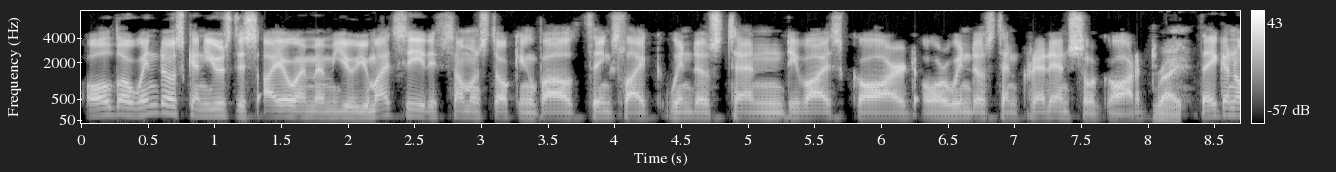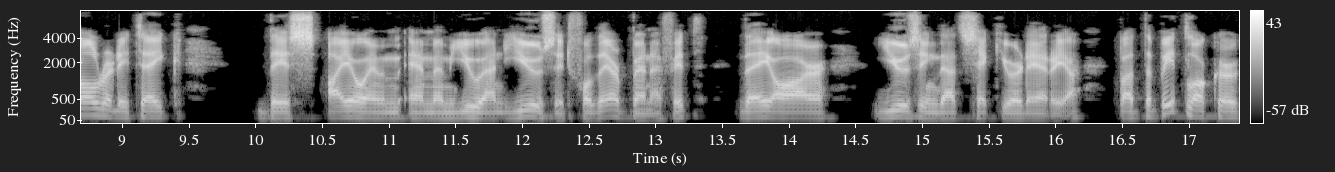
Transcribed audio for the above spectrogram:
although Windows can use this IOMMU, you might see it if someone's talking about things like Windows 10 device guard or Windows 10 credential guard. Right. They can already take this IOMMU and use it for their benefit. They are using that secured area. But the BitLocker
